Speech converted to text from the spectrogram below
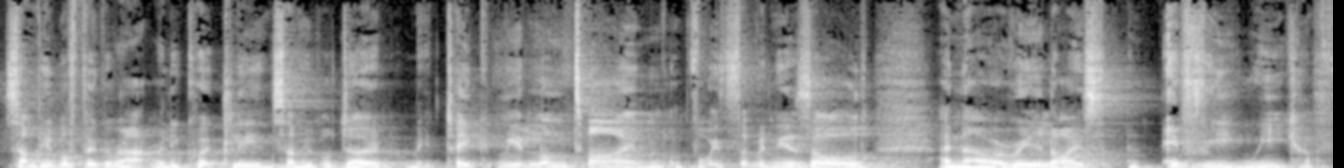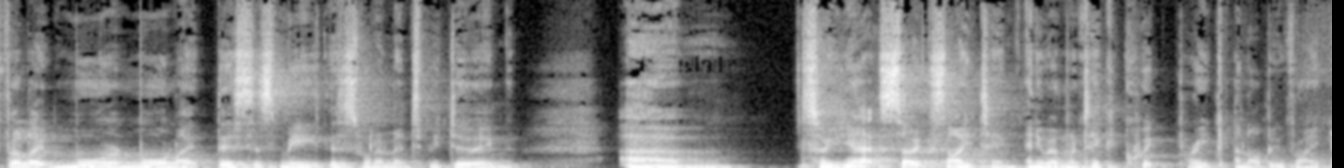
Some people figure out really quickly and some people don't. It take me a long time. I'm 47 years old. And now I realize, and every week I feel like more and more like this is me. This is what I'm meant to be doing. Um, so yeah, it's so exciting. Anyway, I'm going to take a quick break and I'll be right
